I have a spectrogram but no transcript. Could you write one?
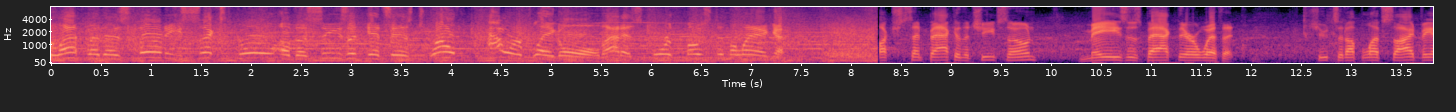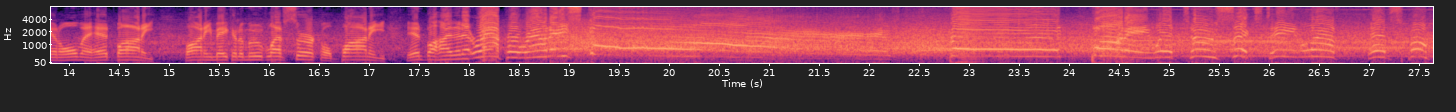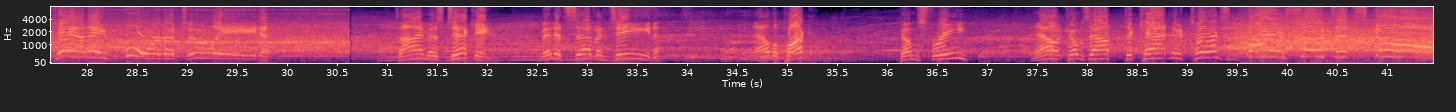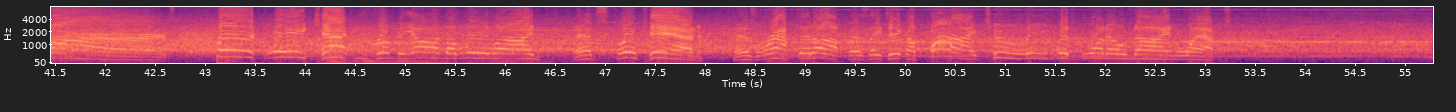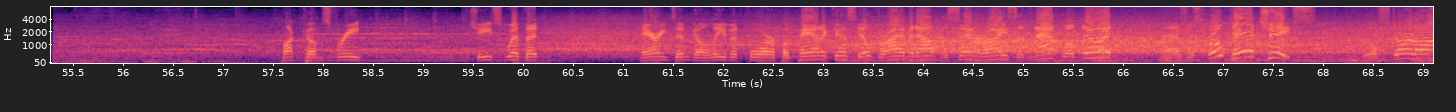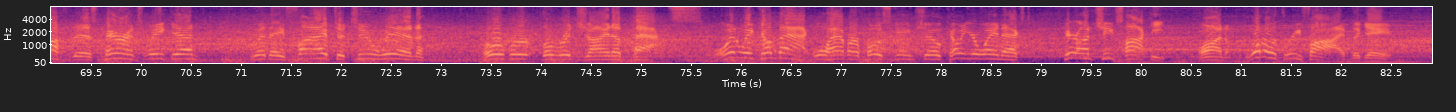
Roulette with his 36th goal of the season. It's his 12th power play goal. That is fourth most in the league. Puck sent back in the Chiefs zone. Mays is back there with it. Shoots it up left side. Van Olm ahead. Bonni. Bonni making a move left circle. Bonni in behind the net. Wrap around and he scores! 2.16 left and Spokane a 4 to 2 lead. Time is ticking. Minute 17. Now the puck comes free. Now it comes out to Catton who turns and fires, shoots, and scores! Berkly Catton from beyond the blue line, and Spokane has wrapped it up as they take a 5-2 lead with 109 left. Puck comes free. Chiefs with it. Harrington going to leave it for Paupanekis. He'll drive it out to center ice, and that will do it as the Spokane Chiefs will start off this Parents Weekend with a 5-2 win over the Regina Pats. When we come back, we'll have our post-game show coming your way next here on Chiefs Hockey on 1035 The Game.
